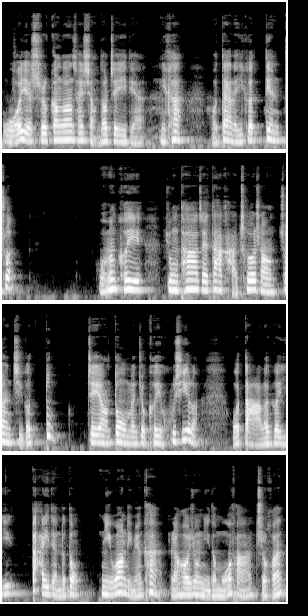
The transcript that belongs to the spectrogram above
我也是刚刚才想到这一点。你看，我带了一个电钻，我们可以用它在大卡车上钻几个洞，这样动物们就可以呼吸了。我打了个一大一点的洞，你往里面看，然后用你的魔法指环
